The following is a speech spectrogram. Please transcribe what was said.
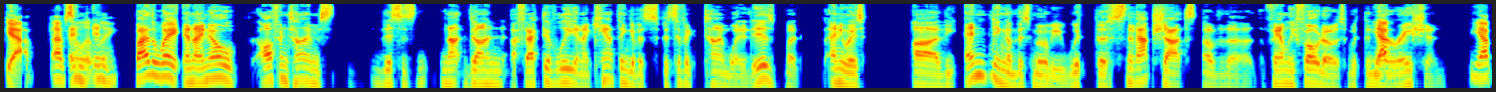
Yeah, absolutely. And, by the way, and I know oftentimes this is not done effectively, and I can't think of a specific time when it is, but anyways, uh, the ending of this movie with the snapshots of the, the family photos with the Yep. narration, yep.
